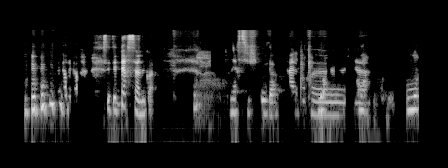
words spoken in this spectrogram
C'était personne, quoi. Merci. Alors, Non.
